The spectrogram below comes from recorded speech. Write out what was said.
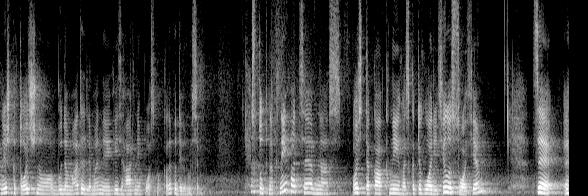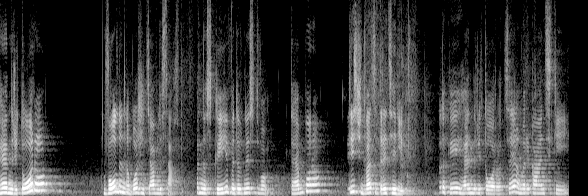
книжка точно буде мати для мене якийсь гарний посмак, але подивимося. Наступна книга це в нас ось така книга з категорії філософія. Це Генрі Торо, Волден або Життя в лісах. Це в нас Київ, видавництво Темпора, 2023 рік. Такий Генрі Торо? Це американський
